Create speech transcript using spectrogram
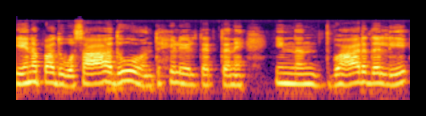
ಏನಪ್ಪ ಅದು ಹೊಸಾದು ಅಂತ ಹೇಳಿ ಹೇಳ್ತಾ ಇರ್ತಾನೆ. ಇನ್ನೊಂದು ವಾರದಲ್ಲಿ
